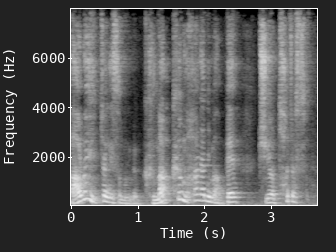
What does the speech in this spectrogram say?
바로의 입장에서 보면 그만큼 하나님 앞에 쥐어 터졌습니다.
